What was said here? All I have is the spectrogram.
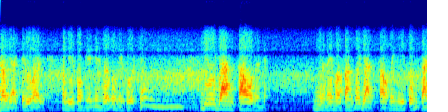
เราอยากจะรู้ว่าเขามีความเห็นยังเขาก็ไม่พูดอยู่อย่างเก่าเลยเนี่ยเมื่อได้มาฟังก็อย่างเก่าไม่มีสงสัย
